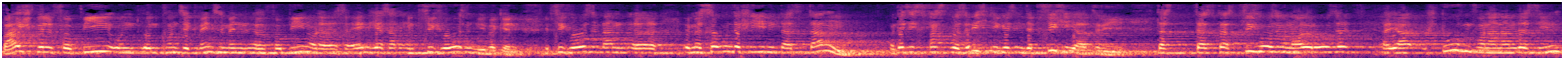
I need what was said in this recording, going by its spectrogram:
Beispiel Phobie und, und Konsequenzen, wenn äh, Phobien oder so ähnliche Sachen in Psychosen übergehen. Die Psychosen werden äh, immer so unterschieden, dass dann, und das ist fast was Richtiges in der Psychiatrie, dass, dass, dass Psychose und Neurose äh, ja Stufen voneinander sind,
